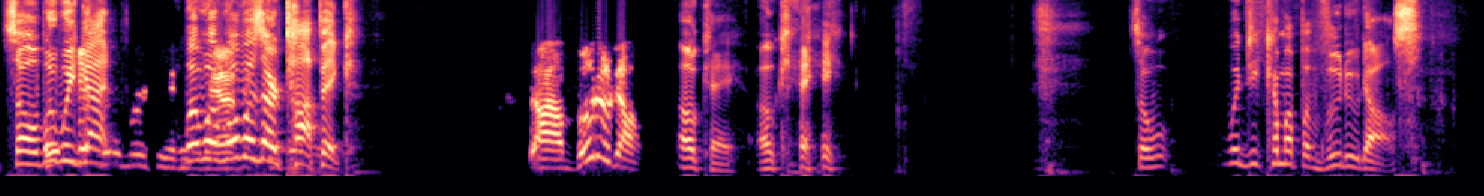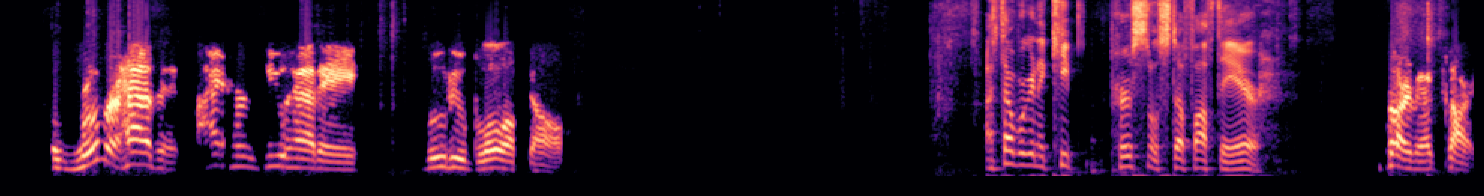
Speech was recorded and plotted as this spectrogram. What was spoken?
So what we got? Mercy in his What, what, what was our topic? Uh, voodoo doll. Okay, okay. So, would you come up with voodoo dolls? Rumor has it, I heard you had a voodoo blow up doll. I thought we are gonna keep personal stuff off the air. Sorry, man. Sorry.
